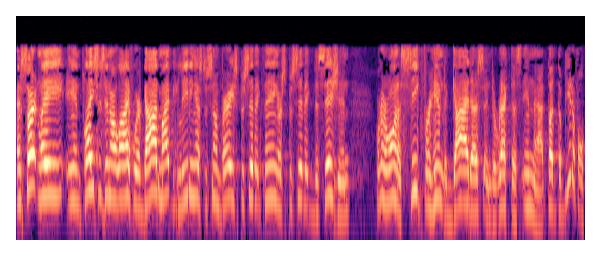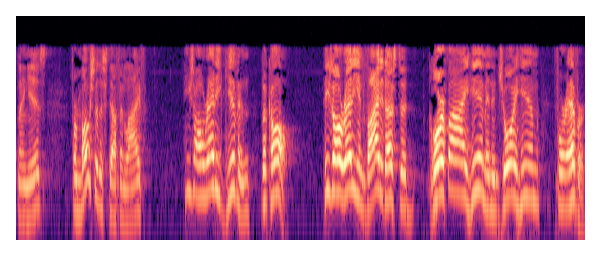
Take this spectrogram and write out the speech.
And certainly in places in our life where God might be leading us to some very specific thing or specific decision, we're going to want to seek for Him to guide us and direct us in that. But the beautiful thing is, for most of the stuff in life, He's already given the call. He's already invited us to glorify Him and enjoy Him forever.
